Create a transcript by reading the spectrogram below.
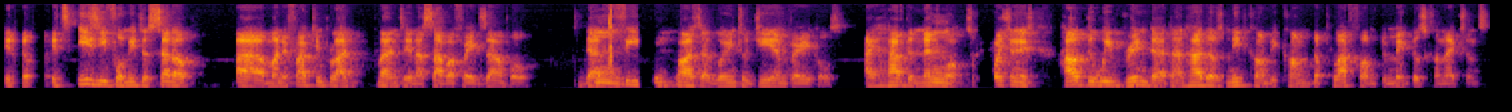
you know, it's easy for me to set up a manufacturing plant, plant in Asaba, for example, that mm. feed parts that are going to GM vehicles. I have the network. Mm. So the question is, how do we bring that and how does NIDCOM become the platform to make those connections?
